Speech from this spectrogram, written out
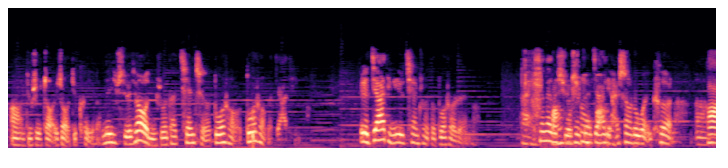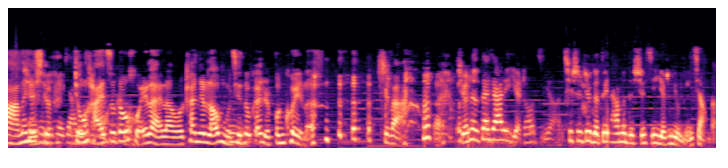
啊，就是找一找就可以了。那学校你说他牵扯了多少多少个家庭啊？这个家庭又牵扯到多少人呢？哎，现在的学生在家里还上着稳课呢啊！啊，那些熊熊孩子都回来了，我看见老母亲都开始崩溃了，是吧？学生在家里也着急啊，其实这个对他们的学习也是有影响的。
